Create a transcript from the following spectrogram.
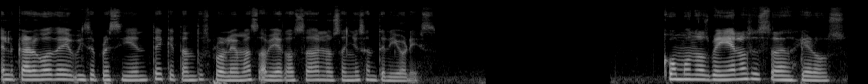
el cargo de vicepresidente que tantos problemas había causado en los años anteriores. Como nos veían los extranjeros.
